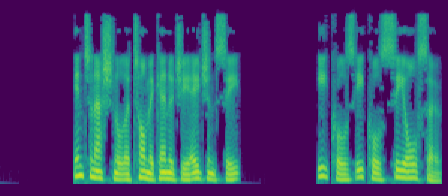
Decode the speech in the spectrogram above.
International Atomic Energy Agency equals equals See also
